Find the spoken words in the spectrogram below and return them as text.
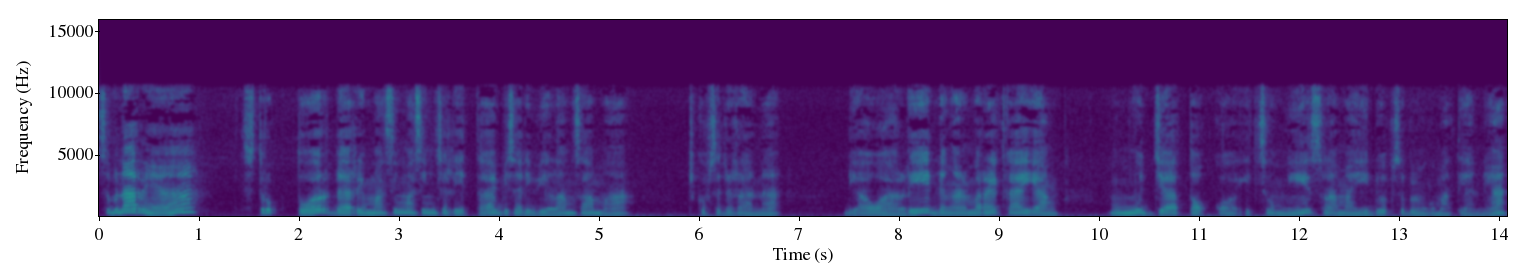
sebenarnya struktur dari masing-masing cerita bisa dibilang sama cukup sederhana diawali dengan mereka yang memuja tokoh Itsumi selama hidup sebelum kematiannya,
